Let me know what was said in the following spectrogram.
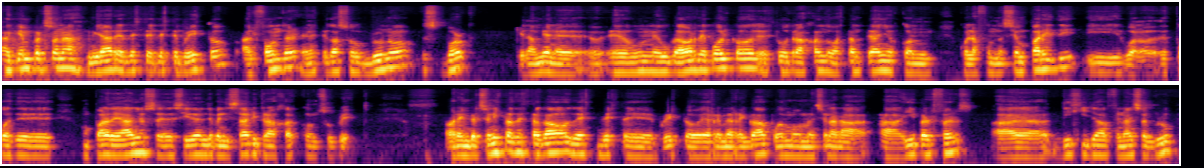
aquí en personas mirar de este, de este proyecto al founder, en este caso Bruno Sborg, que también es, un educador de Polkadot, estuvo trabajando bastante años con, con, la Fundación Parity y bueno, después de un par de años se decidió independizar y trabajar con su proyecto. Ahora, inversionistas destacados de, este proyecto RMRK podemos mencionar a, a Hyperfirst, a Digital Financial Group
